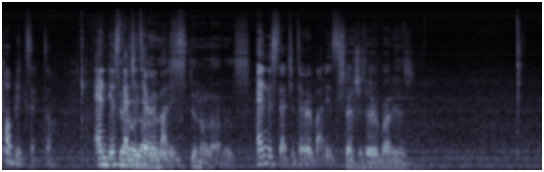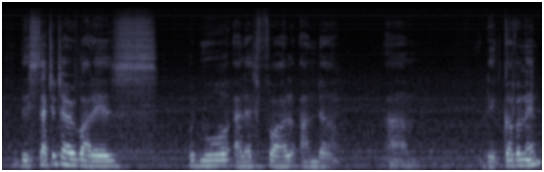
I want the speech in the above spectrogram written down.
public sector and their General statutory orders, bodies? General orders. And the statutory bodies. Statutory bodies. the statutory bodies would more or less fall under um, the government.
